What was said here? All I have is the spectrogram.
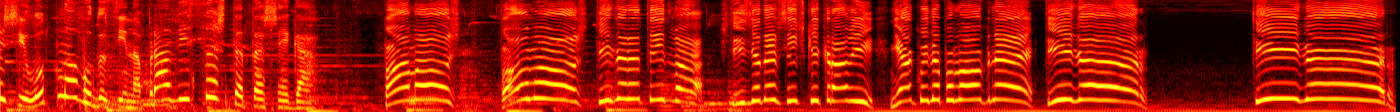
решил отново да си направи същата шега. Помощ! Помощ! Тигърът идва! Ще изяде всички крави! Някой да помогне! Тигър! Тигър!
